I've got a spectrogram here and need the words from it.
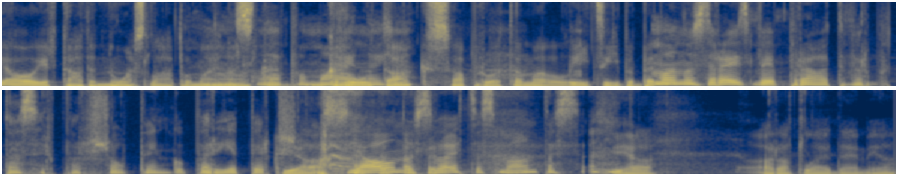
jau ir tāda noslēpumaina, grūtāk saprotama līdzība. Bet... Man uzreiz bija prāta, varbūt tas ir par šopingu, par iepirkšanos, jaunas, vecas mantas. jā, ar atlaidēm, jā.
